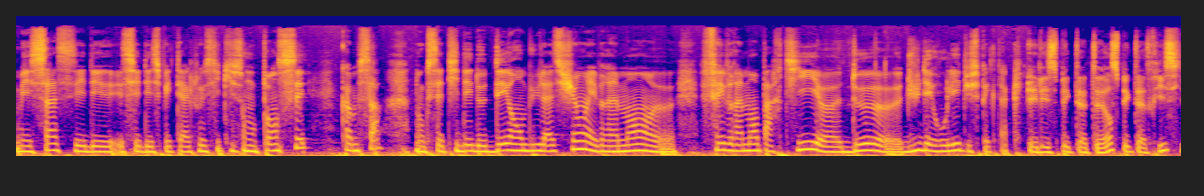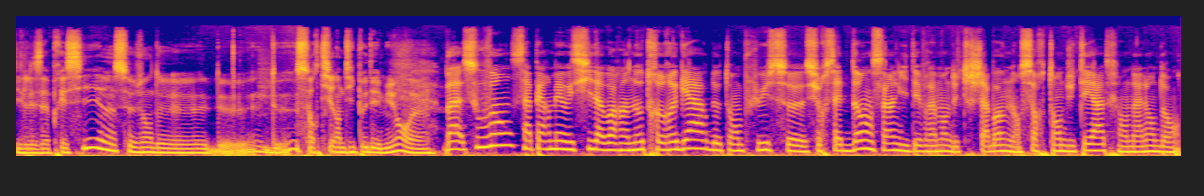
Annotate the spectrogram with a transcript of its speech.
mais ça, c'est des spectacles aussi qui sont pensés comme ça. Donc cette idée de déambulation est vraiment fait vraiment partie de du déroulé du spectacle. Et les spectateurs, spectatrices, ils apprécient ce genre de, de, de sortir un petit peu des murs euh. Bah, souvent, ça permet aussi d'avoir un autre regard, d'autant plus euh, sur cette danse. hein. L'idée vraiment de Trisha Brown en sortant du théâtre et en allant dans,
